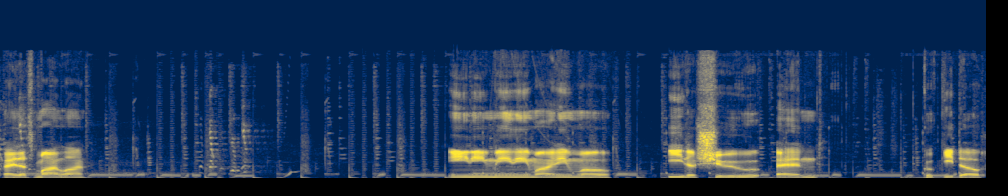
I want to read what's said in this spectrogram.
Hey, that's my line. Eeny, meeny, miny, mo. Eat a shoe and cookie dough.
